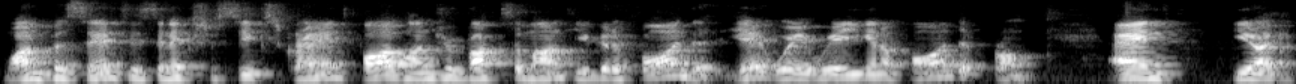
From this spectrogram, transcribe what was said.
one percent is an extra six grand, five hundred bucks a month. You've got to find it. Yeah, where where are you going to find it from? And you know,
